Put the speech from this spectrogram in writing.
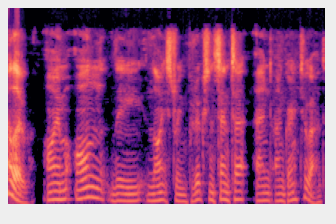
Hello, I'm on the Lightstream Production Center and I'm going to add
